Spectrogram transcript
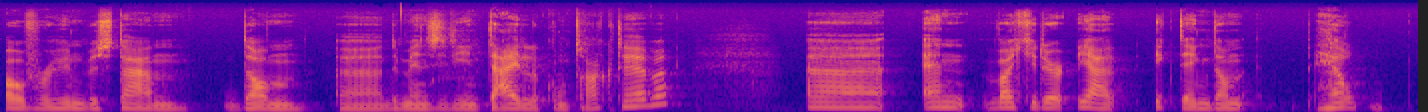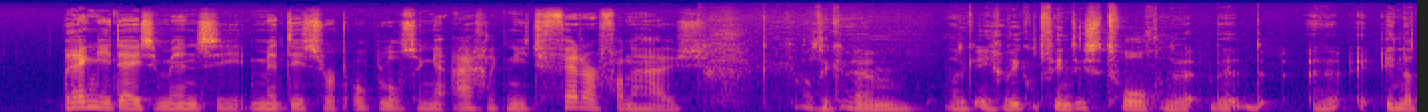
over hun bestaan dan uh, de mensen die een tijdelijk contract hebben. Uh, en wat je er, ja, ik denk dan help, breng je deze mensen met dit soort oplossingen eigenlijk niet verder van huis. Kijk, wat ik, um, wat ik ingewikkeld vind is het volgende. Eh, in dat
